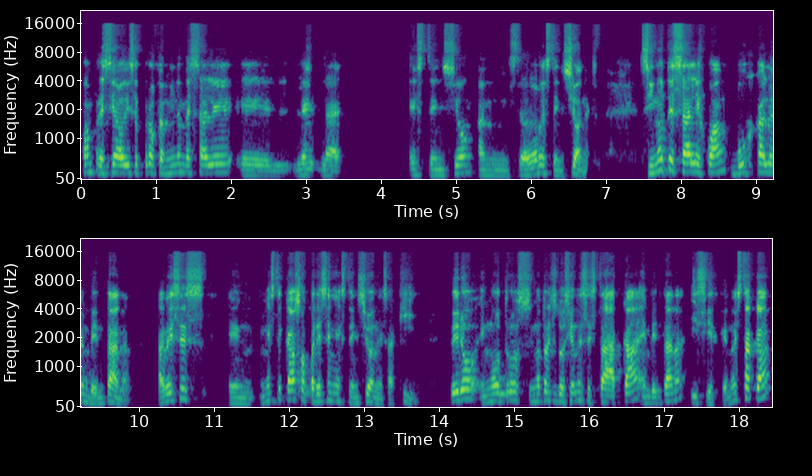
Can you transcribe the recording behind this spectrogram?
Juan Preciado, dice, profe, a mí no me sale la extensión, administrador de extensiones. Si no te sale, Juan, búscalo en ventana. A veces en, este caso aparecen extensiones aquí, pero en, otros, en otras situaciones está acá en ventana y si es que no está acá,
